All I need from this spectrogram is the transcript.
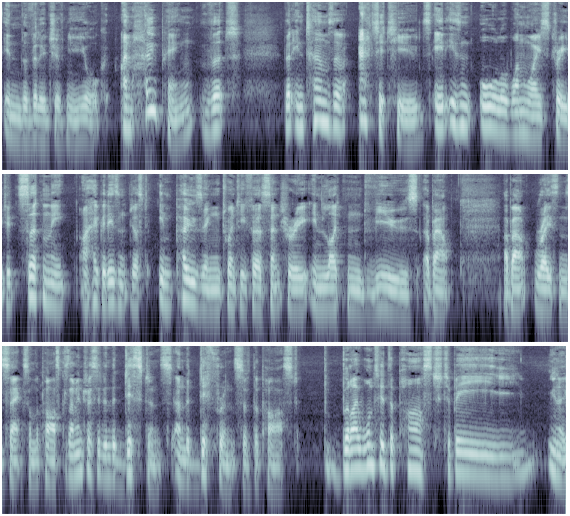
in the village of New York. I'm hoping that that in terms of attitudes, it isn't all a one way street. It certainly, I hope it isn't just imposing 21st century enlightened views about about race and sex on the past because I'm interested in the distance and the difference of the past. But I wanted the past to be, you know,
